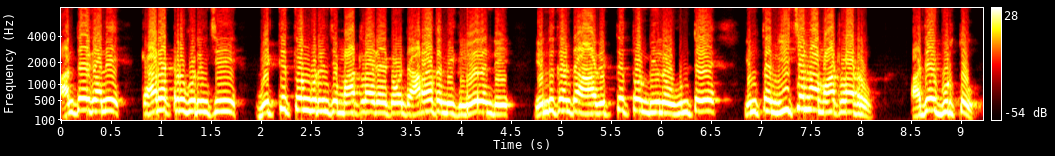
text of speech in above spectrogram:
అంతేగాని క్యారెక్టర్ గురించి వ్యక్తిత్వం గురించి మాట్లాడేటువంటి అర్హత మీకు లేదండి. ఎందుకంటే ఆ వ్యక్తిత్వం మీలో ఉంటే ఇంత నీచంగా మాట్లాడరు. అదే గుర్తు.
